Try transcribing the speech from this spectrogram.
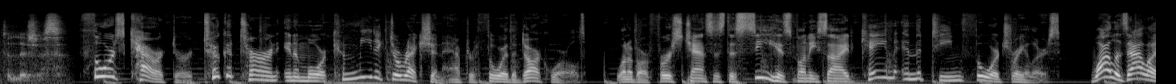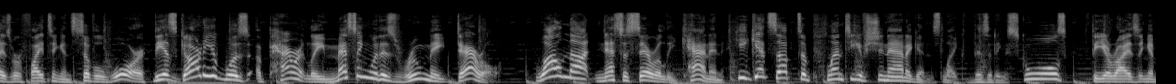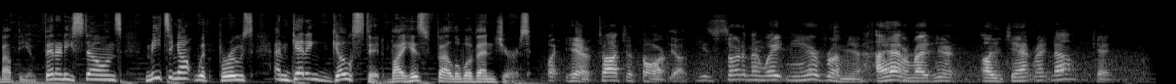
Delicious. Thor's character took a turn in a more comedic direction after Thor the Dark World. One of our first chances to see his funny side came in the Team Thor trailers. While his allies were fighting in civil war, the Asgardian was apparently messing with his roommate Daryl. While not necessarily canon, he gets up to plenty of shenanigans like visiting schools, theorizing about the Infinity Stones, meeting up with Bruce, and getting ghosted by his fellow Avengers. What? Here, talk to Thor. Yeah. He's sort of been waiting to hear from you. I have him right here. Oh, you can't right now? Okay.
